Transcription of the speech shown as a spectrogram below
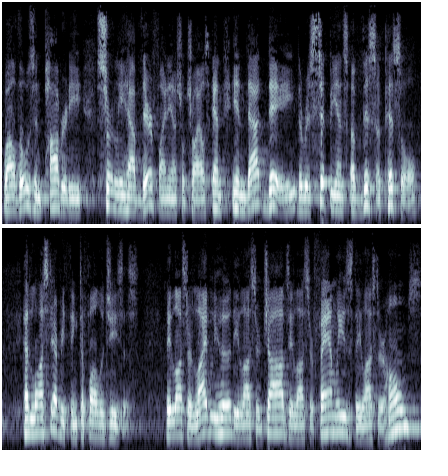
While those in poverty certainly have their financial trials, and in that day, the recipients of this epistle had lost everything to follow Jesus. They lost their livelihood, they lost their jobs, they lost their families, they lost their homes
